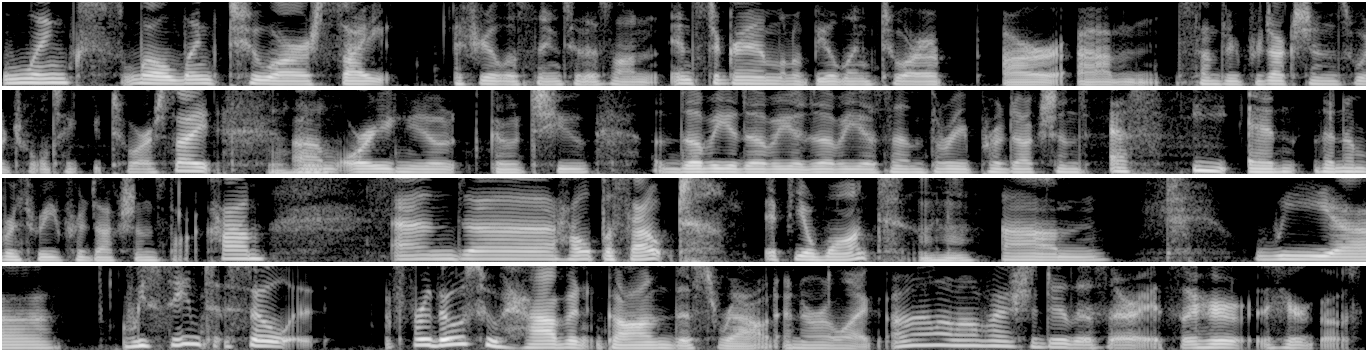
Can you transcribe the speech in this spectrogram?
links. Well, link to our site if you're listening to this on Instagram. It'll be a link to our our um, Sen Three Productions, which will take you to our site, um, or you can go, go to www.sen3productions s e n the number three productions.com and uh, help us out if you want. Um, we uh, we seem to so for those who haven't gone this route and are like, I don't know if I should do this. All right, so here here goes.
